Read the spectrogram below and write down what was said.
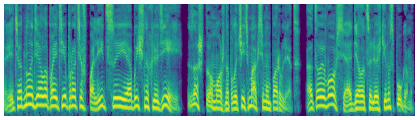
Ведь одно дело пойти против полиции и обычных людей, за что можно получить максимум пару лет, а то и вовсе отделаться легким испугом.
